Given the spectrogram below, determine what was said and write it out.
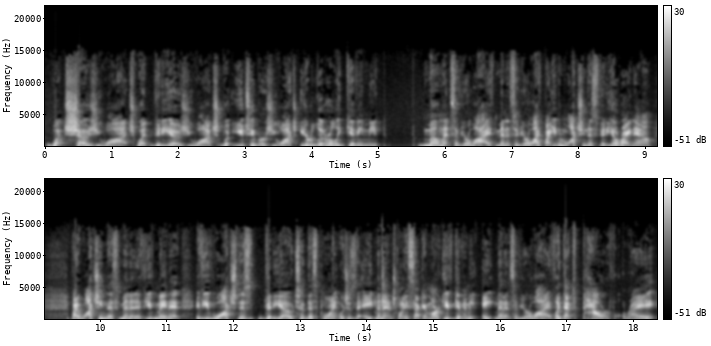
what shows you watch, what videos you watch, what YouTubers you watch, you're literally giving me moments of your life, minutes of your life by even watching this video right now. By watching this minute, if you've made it, if you've watched this video to this point, which is the 8 minute and 20 second mark, you've given me 8 minutes of your life. Like that's powerful, right?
